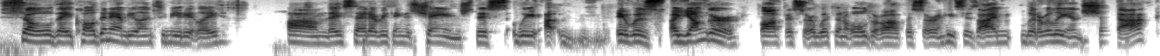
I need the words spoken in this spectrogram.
So they called an ambulance immediately. Um, they said everything has changed. This we uh, it was a younger officer with an older officer, and he says I'm literally in shock.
